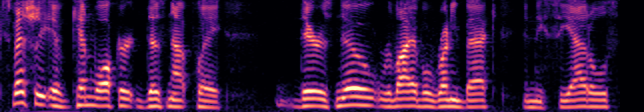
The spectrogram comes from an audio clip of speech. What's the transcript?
especially if Ken Walker does not play there is no reliable running back in the Seattle's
